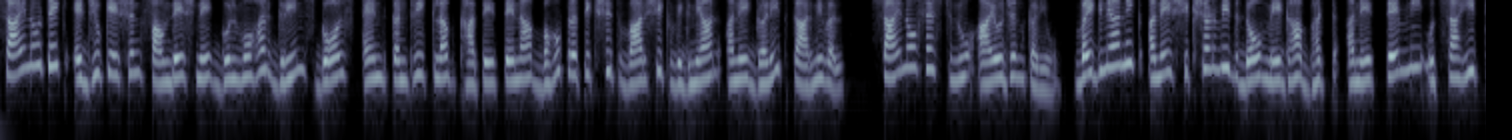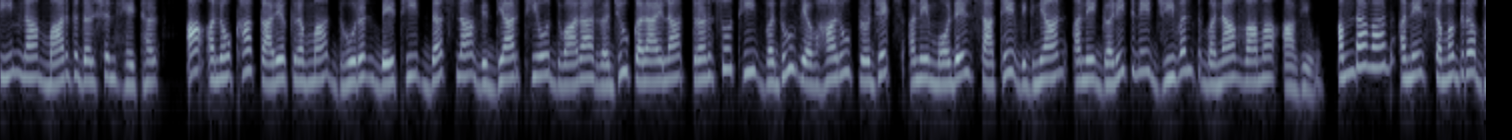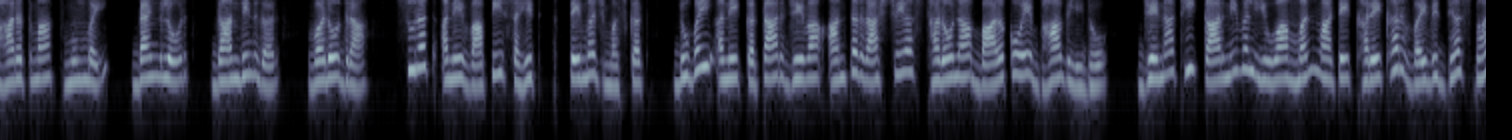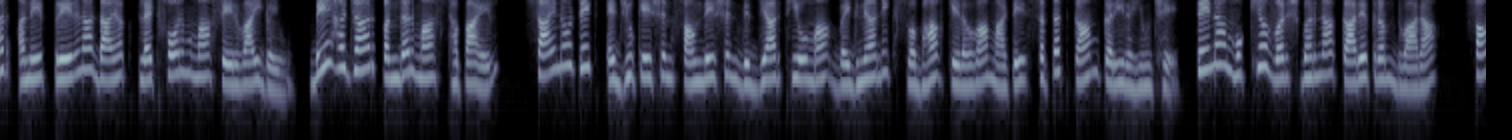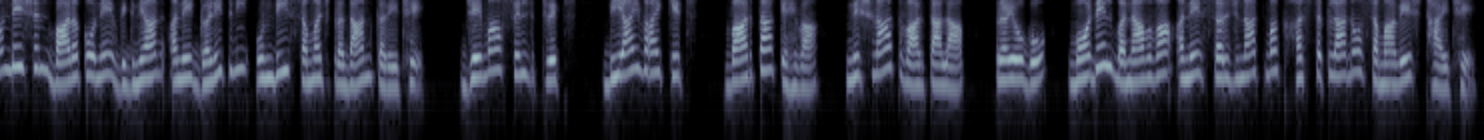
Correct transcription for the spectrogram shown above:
સાયનોટેક education ફાઉન્ડેશને Gulmohar greens golf and country club ખાતે તેના બહુપ્રતીક્ષિત વાર્ષિક વિજ્ઞાન અને ગણિત કાર્નિવલ સાયનોફેસ્ટનું આયોજન કર્યું. વૈજ્ઞાનિક અને શિક્ષણવિદ ડો મેઘા ભટ્ટ અને તેમની ઉત્સાહી ટીમના માર્ગદર્શન હેઠળ આ અનોખા કાર્યક્રમમાં ધોરણ બેથી દસના વિદ્યાર્થીઓ દ્વારા રજૂ કરાયેલા ત્રણસોથી વધુ વ્યવહારુ પ્રોજેક્ટ્સ અને મોડેલ સાથે વિજ્ઞાન અને ગણિતને જીવંત બનાવવામાં આવ્યું. અમદાવાદ અને સમગ્ર ભારતમાં મુંબઈ, બેંગ્લોર, ગાંધીનગર, વડોદરા, સુરત અને વાપી સહિત તેમજ મસ્કત, દુબઈ અને કતાર જેવા આંતરરાષ્ટ્રીય સ્થળોના બાળકોએ ભાગ લીધો. જેનાથી કાર્નિવલ યુવા મન માટે ખરેખર વૈવિધ્યસભર અને પ્રેરણાદાયક પ્લેટફોર્મમાં ફેરવાઈ ગયું. બે હજાર પંદરમાં સ્થપાયેલ સાયનોટેક એજ્યુકેશન ફાઉન્ડેશન વિદ્યાર્થીઓમાં વૈજ્ઞાનિક સ્વભાવ કેળવવા માટે સતત કામ કરી રહ્યું છે. તેના મુખ્ય વર્ષભરના કાર્યક્રમ દ્વારા ફાઉન્ડેશન બાળકોને વિજ્ઞાન અને ગણિતની ઊંડી સમજ પ્રદાન કરે છે. જેમાં ફિલ્ડ ટ્રીપ્સ, ડીઆઈવાય કિટ્સ, વાર્તા કહેવા, નિષ્ણાત વાર્તાલાપ, પ્રયોગો મોડેલ બનાવવા અને સર્જનાત્મક હસ્તકલાનો સમાવેશ થાય છે.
